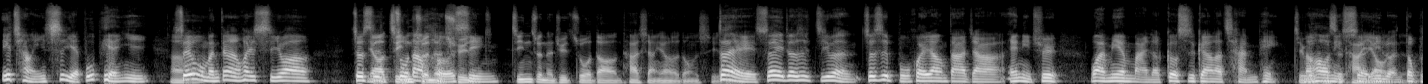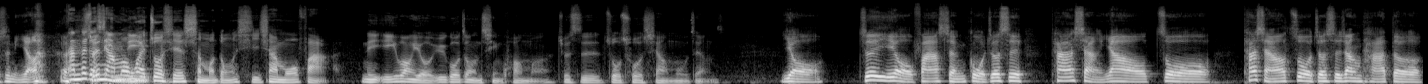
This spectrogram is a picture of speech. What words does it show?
一场一次也不便宜，嗯、所以我们当然会希望就是做到核心，精准的去做到他想要的东西。对，所以就是基本就是不会让大家，哎，你去外面买了各式各样的产品，然后你试一轮都不是你要。那那个项目会做些什么东西？像魔法，你以往有遇过这种情况吗？就是做错项目这样子？有，这也有发生过，就是。他想要做，他想要做，就是让他的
